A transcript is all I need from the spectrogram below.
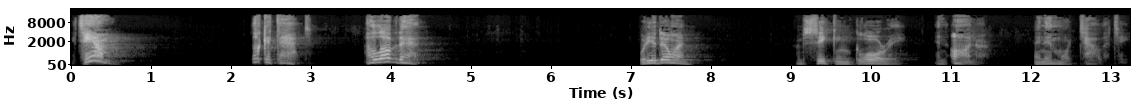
It's Him. Look at that. I love that. What are you doing? I'm seeking glory and honor and immortality.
